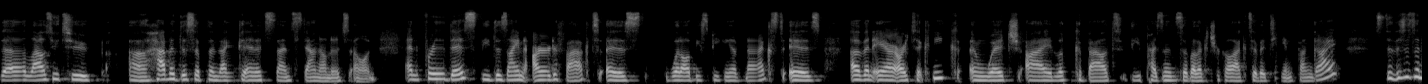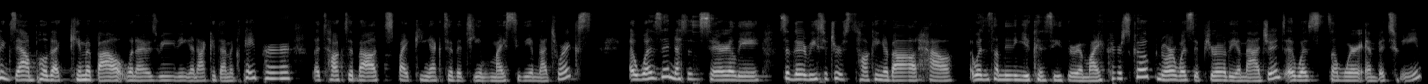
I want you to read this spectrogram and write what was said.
that allows you to uh, have a discipline that can in its sense stand on its own. And for this, the design artifact is what I'll be speaking of next is of an AIR technique in which I look about the presence of electrical activity in fungi. So this is an example that came about when I was reading an academic paper that talked about spiking activity in mycelium networks it wasn't necessarily, so the researchers talking about how it wasn't something you can see through a microscope, nor was it purely imagined. It was somewhere in between.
